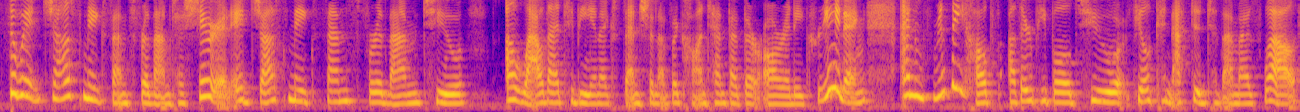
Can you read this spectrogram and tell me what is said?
So it just makes sense for them to share it. It just makes sense for them to allow that to be an extension of the content that they're already creating and really helps other people to feel connected to them as well.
